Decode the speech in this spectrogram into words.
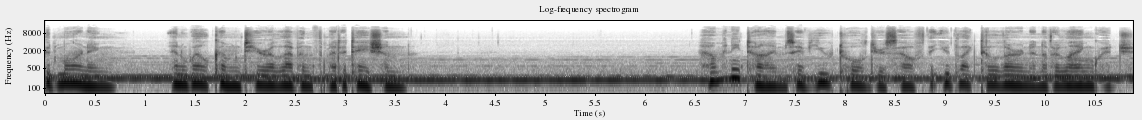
Good morning, and welcome to your 11th meditation. How many times have you told yourself that you'd like to learn another language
